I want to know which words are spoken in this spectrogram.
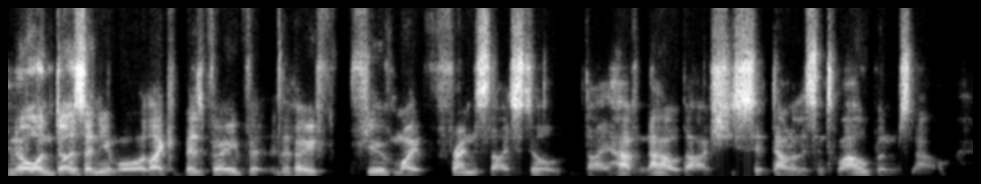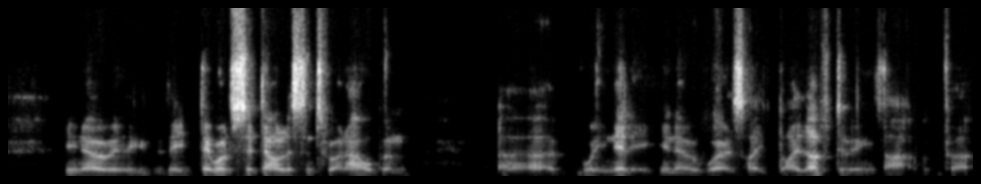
no one does anymore. Like there's very there's very few of my friends that i still that i have now that actually sit down and listen to albums now. You know they, they won't sit down and listen to an album uh willy-nilly you know whereas i i love doing that. But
